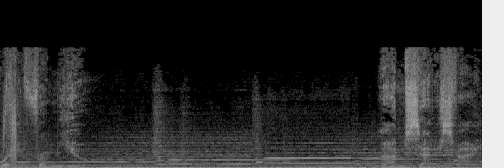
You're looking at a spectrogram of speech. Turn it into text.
way from you. I'm satisfied.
